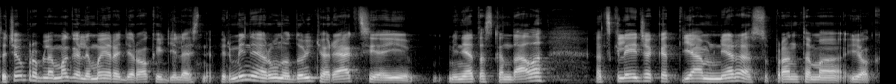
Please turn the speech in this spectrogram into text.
Tačiau problema galimai yra gerokai gilesnė. Pirminė Rūno Dulkio reakcija į minėtą skandalą atskleidžia, kad jam nėra suprantama, jog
